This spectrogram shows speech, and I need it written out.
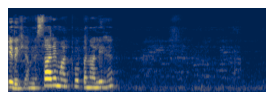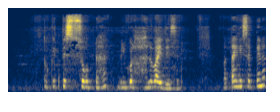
ये देखिए, हमने सारे मालपुआ बना लिए हैं। तो कितने सॉफ्ट है, बिल्कुल हलवाई जैसे। पता ही नहीं सकते ना,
